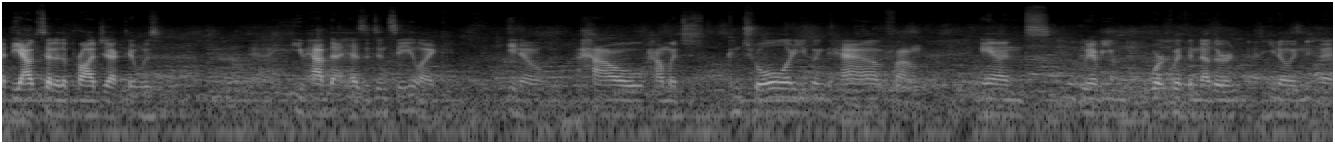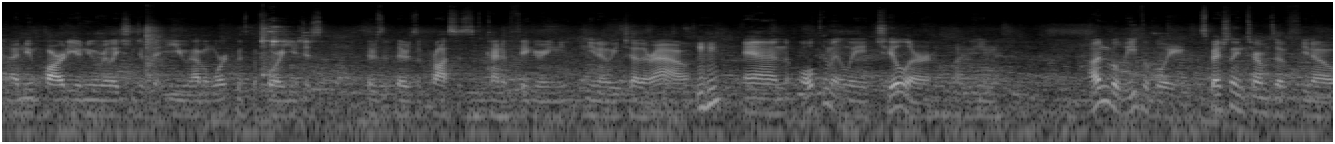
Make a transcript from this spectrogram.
at the outset of the project. It was you have that hesitancy, like you know how how much control are you going to have, um, and whenever you work with another, you know, a, a new party, a new relationship that you haven't worked with before, you just there's there's a process of kind of figuring you know each other out, Mhm. and ultimately Chiller, I mean, unbelievably, especially in terms of you know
